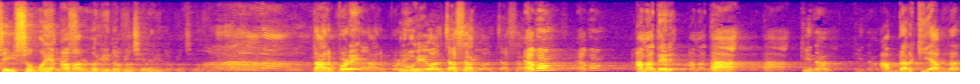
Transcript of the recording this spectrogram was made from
সেই সময় আমার নবী নবী ছিলেন। তারপরে রুহিউল জাসাদ এবং আমাদের কি নাম? আবদার, কি আবদার?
